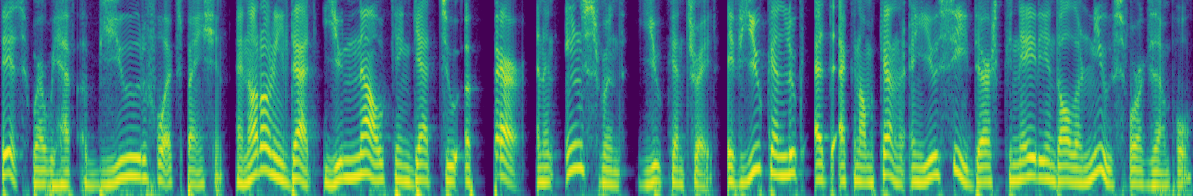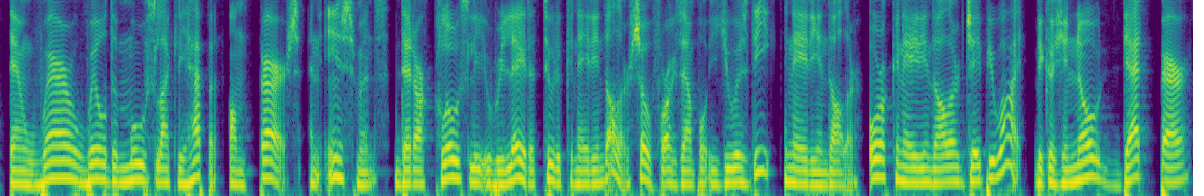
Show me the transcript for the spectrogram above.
this, where we have a beautiful expansion. And not only that, you now can get to a pair and an instrument you can trade. If you can look at the economic calendar and you see there's Canadian dollar news, for example, then where will the moves likely happen? On pairs and instruments that are closely related to the Canadian dollar. So, for example, USD Canadian dollar or Canadian dollar JPY, because you know that pair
